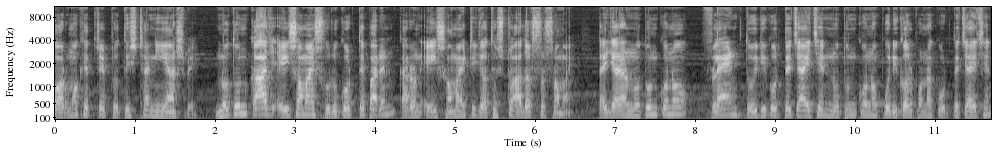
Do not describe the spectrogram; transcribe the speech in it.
কর্মক্ষেত্রে প্রতিষ্ঠা নিয়ে আসবে। নতুন কাজ এই সময় শুরু করতে পারেন, কারণ এই সময়টি যথেষ্ট আদর্শ সময়। তাই যারা নতুন কোনো প্ল্যান তৈরি করতে চাইছেন, নতুন কোনো পরিকল্পনা করতে চাইছেন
